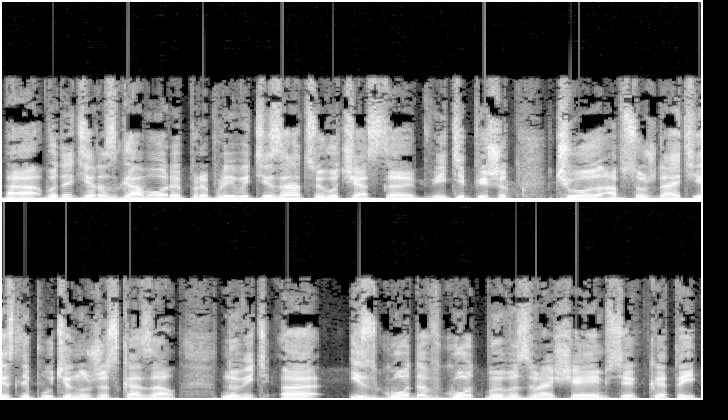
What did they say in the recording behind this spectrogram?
А, вот эти разговоры про приватизацию, вот сейчас, видите, пишет, чего обсуждать, если Путин уже сказал. Но ведь э, из года в год мы возвращаемся к этой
